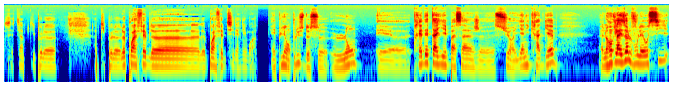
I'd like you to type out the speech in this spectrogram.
c'était un petit peu le petit peu le, point faible le point faible de ces derniers mois. Et puis en plus de ce long et très détaillé passage sur Yannick Radgeb, Laurent Kleisel voulait aussi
